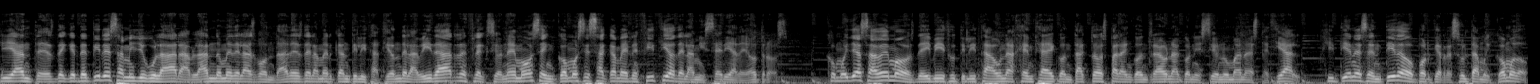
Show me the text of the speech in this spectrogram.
Y antes de que te tires a mi yugular hablándome de las bondades de la mercantilización de la vida, reflexionemos en cómo se saca beneficio de la miseria de otros. Como ya sabemos, David utiliza una agencia de contactos para encontrar una conexión humana especial. Y tiene sentido porque resulta muy cómodo.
